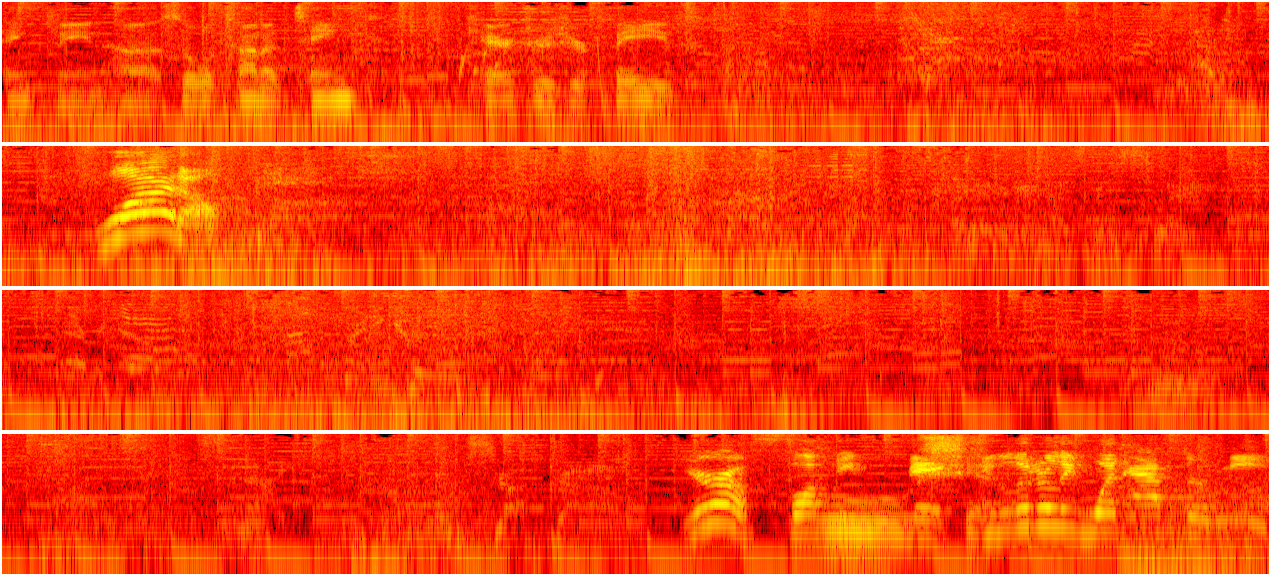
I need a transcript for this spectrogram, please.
Tank main, huh? So what kind of tank character is your fave? What a You're a fucking Ooh, bitch. shit. You literally went after me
